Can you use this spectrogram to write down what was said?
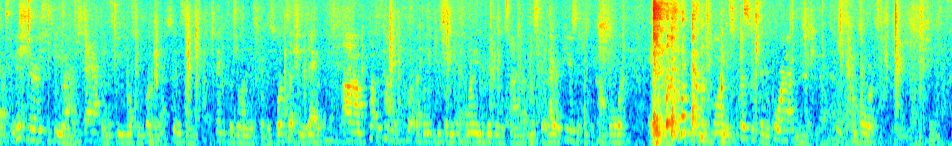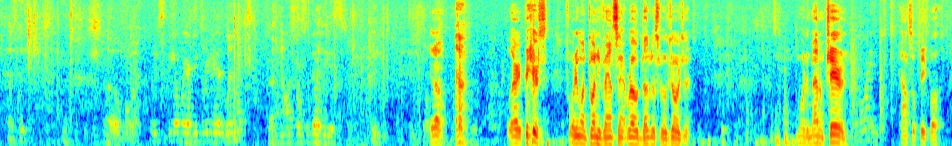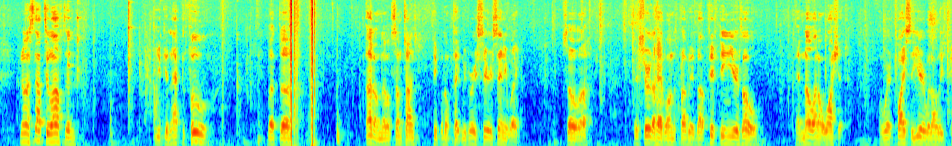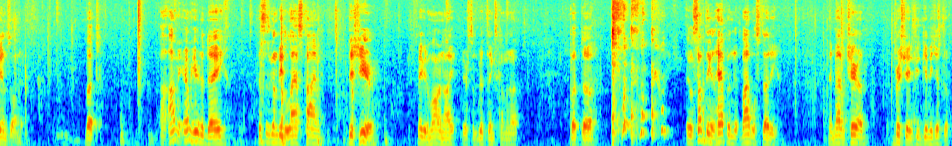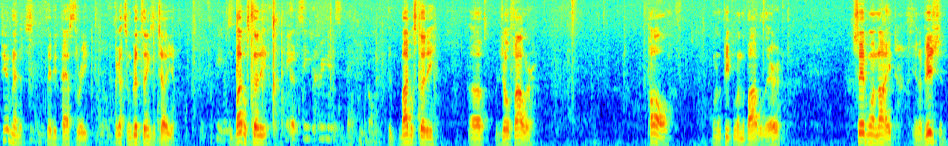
our commissioners, to our staff, and to most importantly, our citizens. Thank you for joining us for this work session today. Um, public comment, clerk, I believe you said we had one individual signed up, Mr. Larry Pierce, if you could come forward. And the subject matter this morning is Christmas in the coroner. Please come forward. Oh, boy. Please be aware of your three-minute limit, and also civility is key. You know, Larry Pierce, 4120 Van Sant Road, Douglasville, Georgia. Good Morning, Madam Chair and council people. You know, it's not too often you can act a fool, but uh, I don't know, sometimes people don't take me very serious anyway. So uh, this shirt I have on is probably about 15 years old, and no, I don't wash it. I wear it twice a year with all these pins on it. But I'm, I'm here today, this is gonna be the last time this year, maybe tomorrow night, there's some good things coming up. But, uh, there was something that happened at Bible study. And Madam Chair, I'd appreciate if you'd give me just a few minutes, maybe past three. I got some good things to tell you. In Bible study, can't exceed your three minutes today. Keep going. at Bible study, uh, Joe Fowler, Paul, one of the people in the Bible there, said one night in a vision,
